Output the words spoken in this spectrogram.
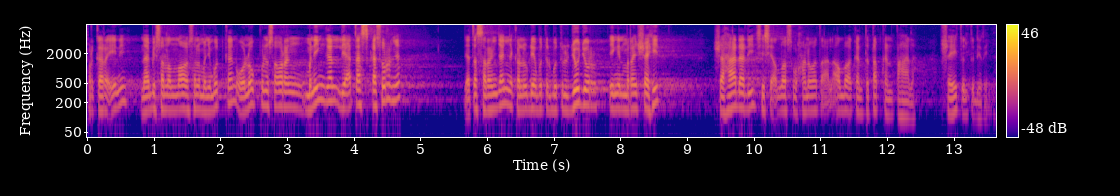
perkara ini Nabi SAW menyebutkan walaupun seorang meninggal di atas kasurnya di atas ranjangnya kalau dia betul-betul jujur ingin meraih syahid syahada di sisi Allah Subhanahu wa taala Allah akan tetapkan pahala syahid untuk dirinya.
